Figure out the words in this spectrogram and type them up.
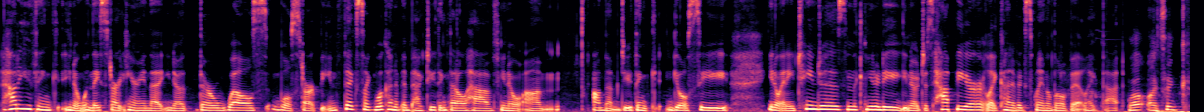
How do you think, you know, when they start hearing that, you know, their wells will start being fixed, like what kind of impact do you think that'll have, you know, um, on them? Do you think you'll see, you know, any changes in the community, you know, just happier? Like, kind of explain a little bit like that. Well, I think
